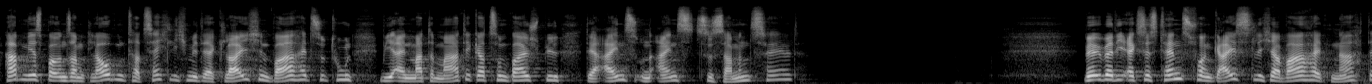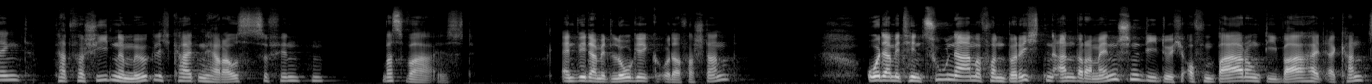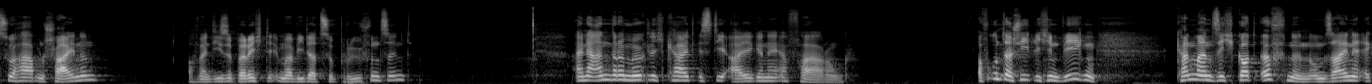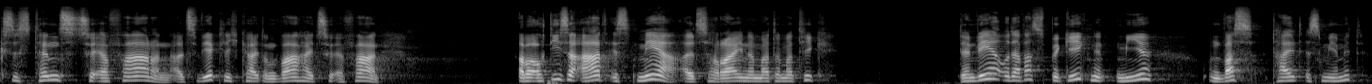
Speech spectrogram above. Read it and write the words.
Haben wir es bei unserem Glauben tatsächlich mit der gleichen Wahrheit zu tun wie ein Mathematiker zum Beispiel, der eins und eins zusammenzählt? Wer über die Existenz von geistlicher Wahrheit nachdenkt, hat verschiedene Möglichkeiten herauszufinden, was wahr ist. Entweder mit Logik oder Verstand oder mit Hinzunahme von Berichten anderer Menschen, die durch Offenbarung die Wahrheit erkannt zu haben scheinen auch wenn diese Berichte immer wieder zu prüfen sind. Eine andere Möglichkeit ist die eigene Erfahrung. Auf unterschiedlichen Wegen kann man sich Gott öffnen, um seine Existenz zu erfahren, als Wirklichkeit und Wahrheit zu erfahren. Aber auch diese Art ist mehr als reine Mathematik. Denn wer oder was begegnet mir und was teilt es mir mit?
